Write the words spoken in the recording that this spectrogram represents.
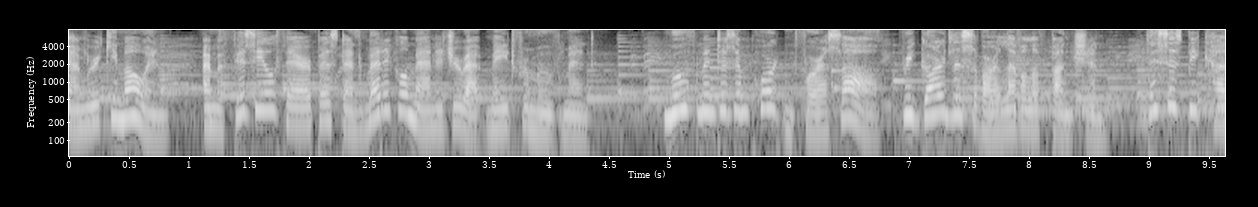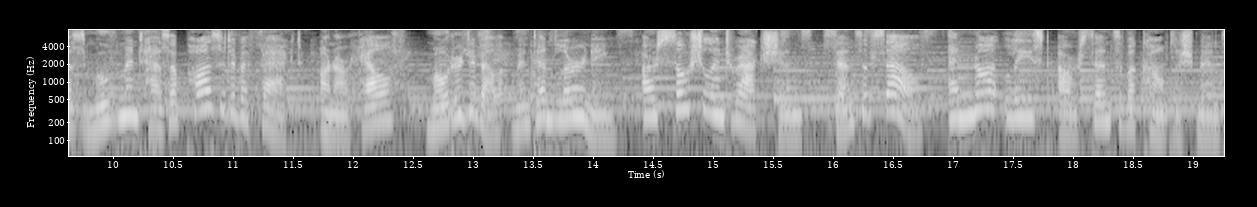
I'm Ricky Moen. I'm a physiotherapist and medical manager at Made for Movement. Movement is important for us all, regardless of our level of function. This is because movement has a positive effect on our health, motor development and learning, our social interactions, sense of self, and not least our sense of accomplishment.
